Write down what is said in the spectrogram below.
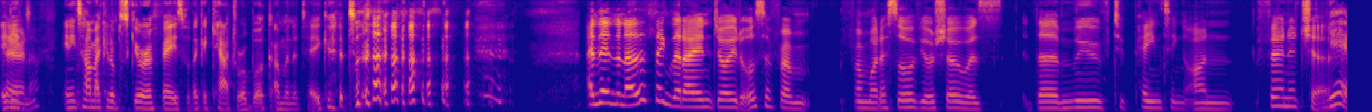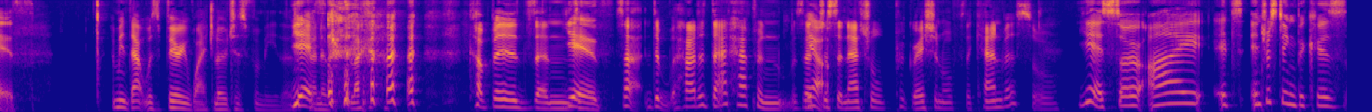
Fair enough. anytime I can obscure a face with like a cat or a book, I'm going to take it. And then another thing that I enjoyed also from from what I saw of your show was the move to painting on furniture. yes. I mean that was very White Lotus for me. though. Yes. kind of like cupboards and Yes. So how did that happen? Was that Yeah. just a natural progression off the canvas, or Yeah, so I it's interesting because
